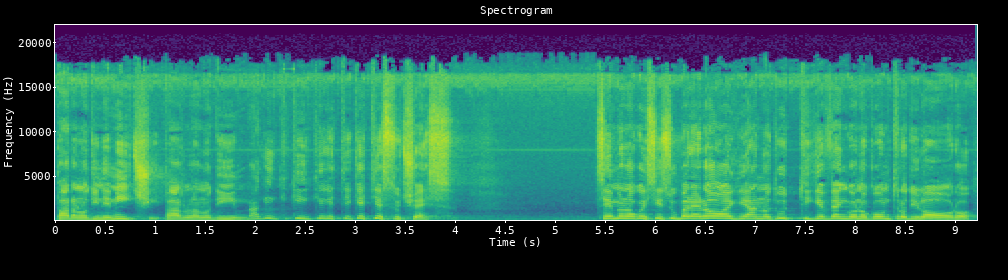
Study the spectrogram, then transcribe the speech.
Parlano di nemici, parlano di... ma che, che, che, che ti è successo? Sembrano questi supereroi che hanno tutti che vengono contro di loro,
